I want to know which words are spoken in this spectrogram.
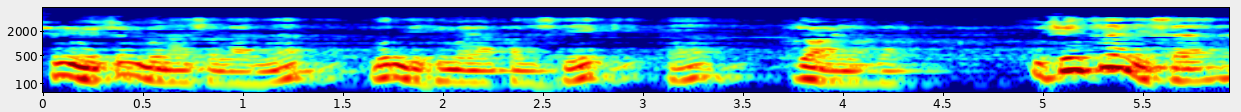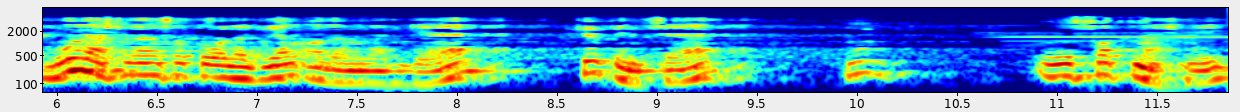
shuning uchun bu narsalarni bunday himoya qilishlik joizdir uchinchidan esa bu narsalarni sotib oladigan odamlarga ko'pincha uni sotmaslik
